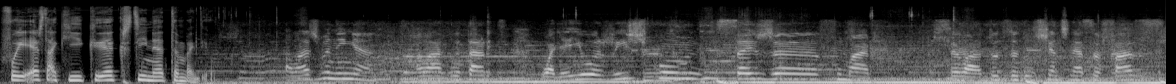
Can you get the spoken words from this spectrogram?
foi esta aqui que a Cristina também deu. Olá, Joaninha. Olá, boa tarde. Olha, eu arrisco seja fumar. Sei lá, todos os adolescentes nessa fase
